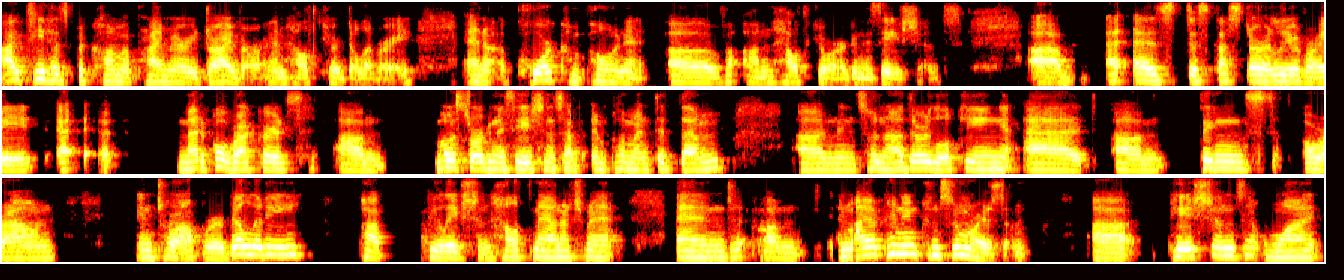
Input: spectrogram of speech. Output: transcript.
IT has become a primary driver in healthcare delivery and a core component of um, healthcare organizations. Um, as discussed earlier, right? Medical records. Um, most organizations have implemented them, um, and so now they're looking at um, things around interoperability, population health management, and um, in my opinion, consumerism. Uh, patients want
